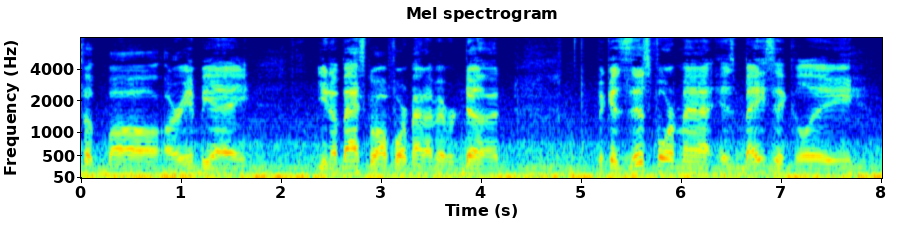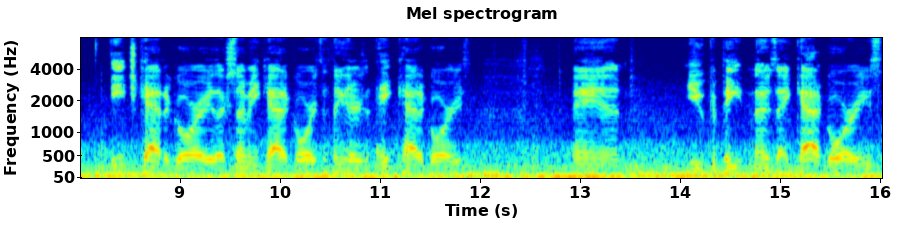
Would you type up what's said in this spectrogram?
football or NBA you know basketball format I've ever done because this format is basically each category. There's so many categories. I think there's eight categories, and you compete in those eight categories.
